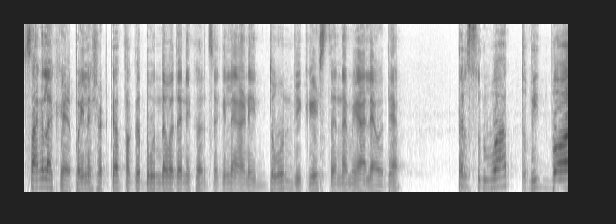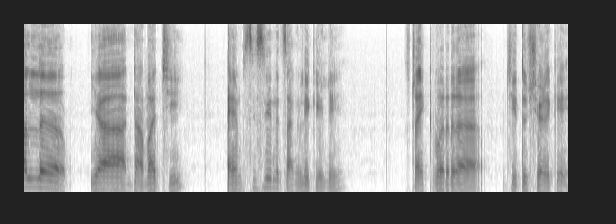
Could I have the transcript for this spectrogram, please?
चांगला खेळ. पहिल्या षटकात फक्त दोन धावा त्यांनी खर्च केला आणि दोन विकेट्स त्यांना मिळाल्या होत्या. तर सुरुवात विथ बॉल या डावाची एम सी सीने चांगली केली. स्ट्राईकवर Jitu Shelke.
